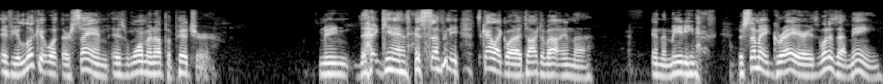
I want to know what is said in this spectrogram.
if you look at what they're saying is warming up a pitcher. I mean, that, again, there's so many. It's kind of like what I talked about in the in the meeting. there's so many gray areas. What does that mean?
